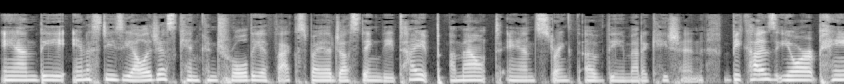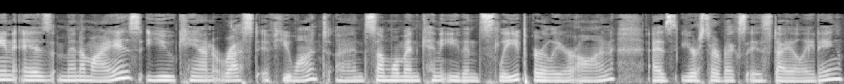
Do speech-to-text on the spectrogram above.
and the anesthesiologist can control the effects by adjusting the type, amount, and strength of the medication. Because your pain is minimized, you can rest if you want, and some women can even sleep earlier on as your cervix is dilating.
